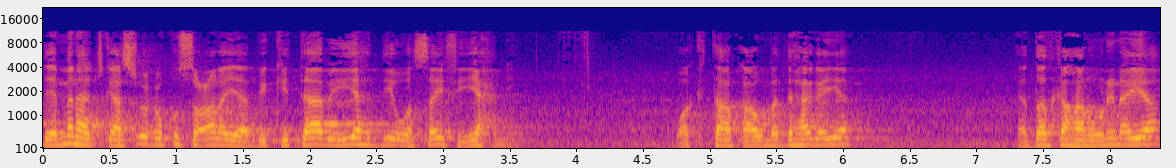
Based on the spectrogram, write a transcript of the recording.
dee manhajkaasi wuxuu ku soconayaa bikitaabin yahdi wa sayfin yaxmi. Waa kitaabkaa ummadda dadka hanuuninaya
